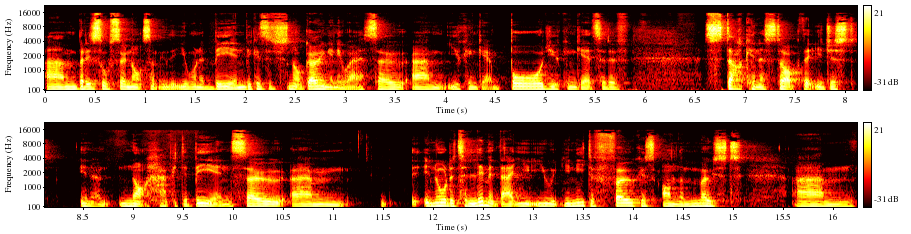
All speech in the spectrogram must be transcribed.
Um, but it's also not something that you want to be in because it's just not going anywhere. So um, you can get bored, you can get sort of stuck in a stock that you're just you know not happy to be in. So um, in order to limit that, you, you you need to focus on the most um,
